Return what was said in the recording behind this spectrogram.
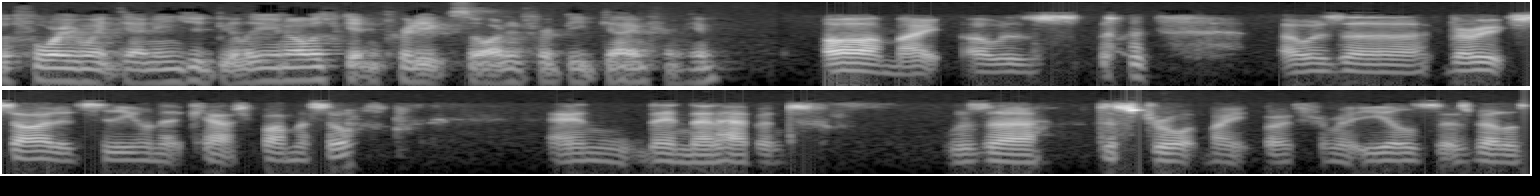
before he went down injured, Billy, and I was getting pretty excited for a big game from him. Oh, mate, I was, I was uh, very excited sitting on that couch by myself, and then that happened. It was uh, distraught, mate, both from an Eels as well as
